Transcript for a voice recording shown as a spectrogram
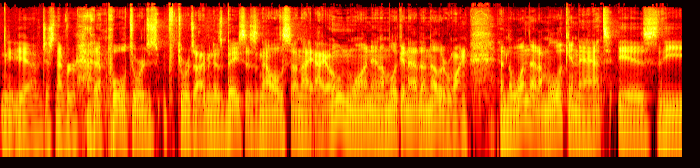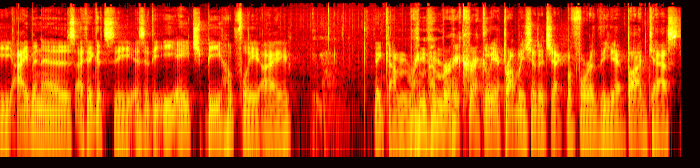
yeah, I've just never had a pull towards towards Ibanez basses. And now all of a sudden I, I, own one and I'm looking at another one. And the one that I'm looking at is the Ibanez, I think it's the is it the EHB? Hopefully I think I'm remember it correctly. I probably should have checked before the uh, podcast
